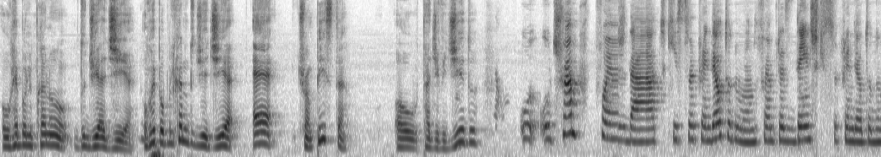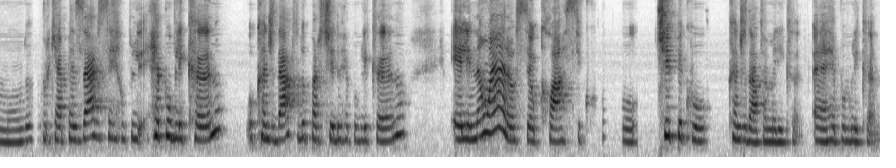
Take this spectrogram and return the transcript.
o republicano do dia a dia. O republicano do dia a dia é trumpista? Ou está dividido? O, o, Trump foi um candidato que surpreendeu todo mundo, foi um presidente que surpreendeu todo mundo, porque apesar de ser republicano, o candidato do Partido Republicano, ele não era o seu clássico, o típico candidato americano, é, republicano.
